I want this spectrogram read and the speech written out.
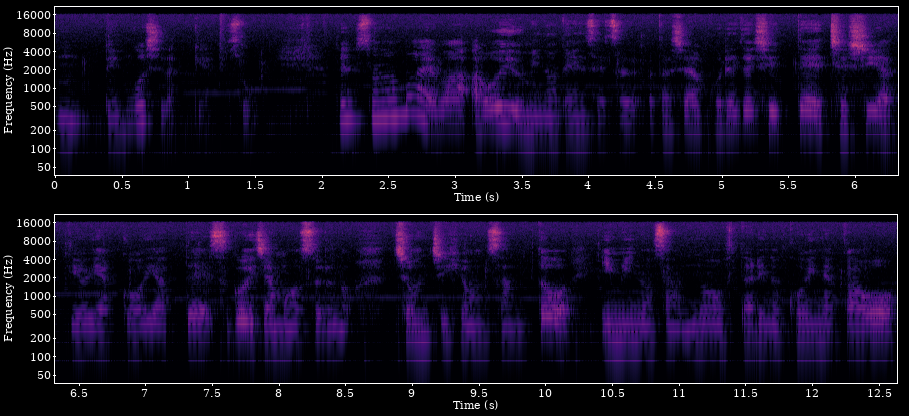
うん弁護士だっけ？そう。でその前は「青い海の伝説」私はこれで知ってチェシアっていう役をやってすごい邪魔をするの。チョン・チヒョンさんとイ・ミノさんの2人の恋仲を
